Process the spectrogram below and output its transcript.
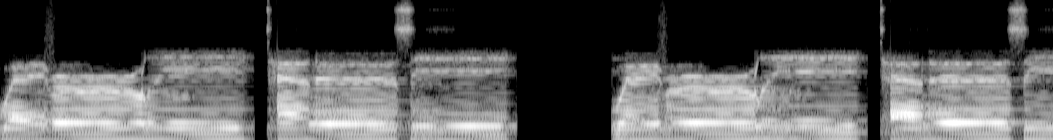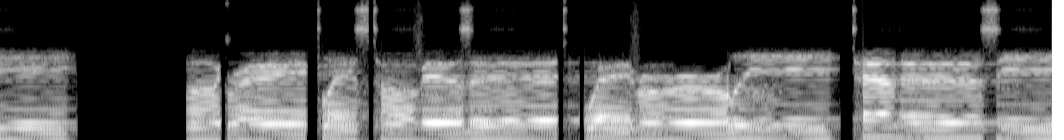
Waverly, Tennessee. Waverly, Tennessee. A great place to visit. Waverly, Tennessee.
